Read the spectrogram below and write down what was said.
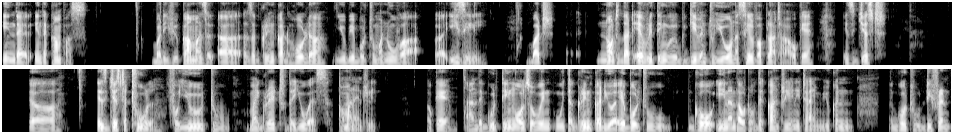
in the in the campus. But if you come as a uh, as a green card holder you'll be able to maneuver uh, easily. But not that everything will be given to you on a silver platter okay? It's just uh, it's just a tool for you to migrate to the us permanently okay? And the good thing also when with a green card you are able to go in and out of the country anytime. You can go to different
